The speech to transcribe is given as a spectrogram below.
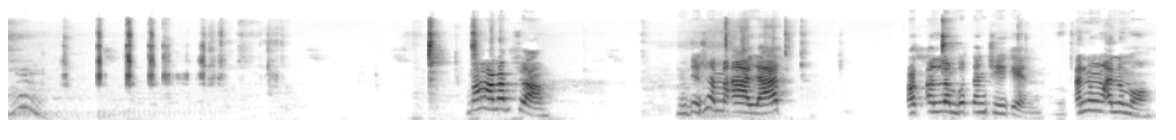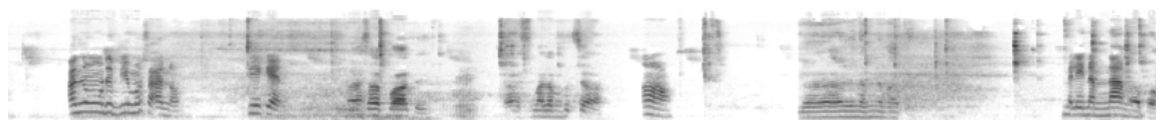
Mmm. Maharap siya. Hindi siya maalat. At ang lambot ng chicken. Anong ano mo? Anong review mo sa ano? Chicken. Masarap po ate. Tapos malambot siya. Ah, Malinamnam ate. Malinamnam. Opo.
